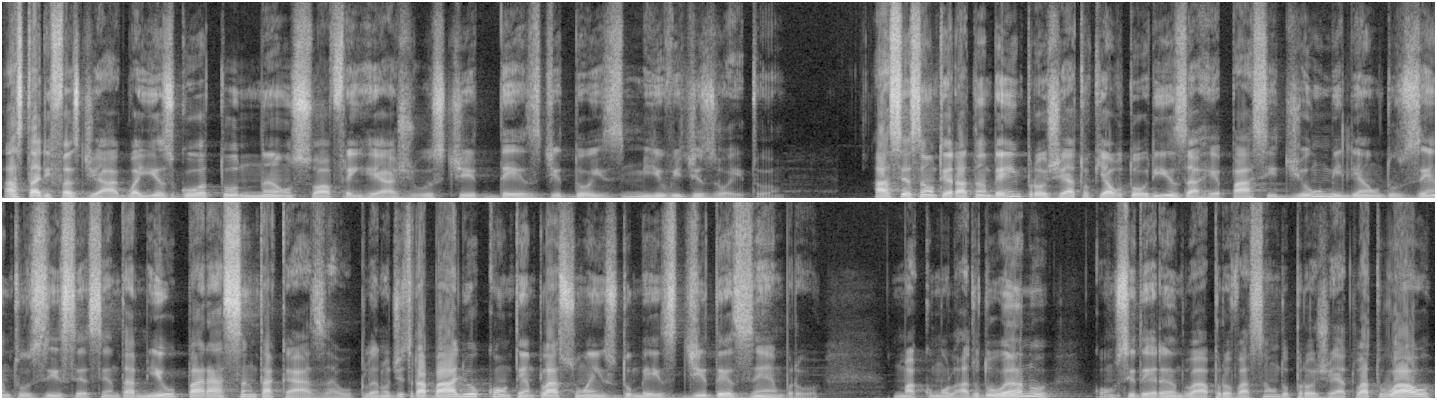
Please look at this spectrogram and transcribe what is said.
As tarifas de água e esgoto não sofrem reajuste desde 2018. A sessão terá também projeto que autoriza repasse de R$ 1.260.000 mil para a Santa Casa. O plano de trabalho contempla ações do mês de dezembro. No acumulado do ano, considerando a aprovação do projeto atual,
